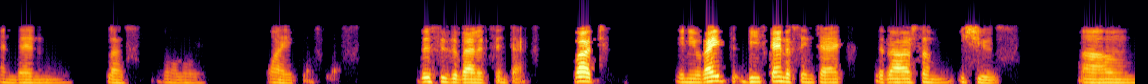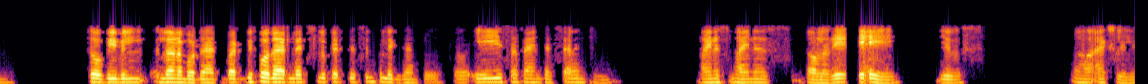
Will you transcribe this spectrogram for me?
and then plus dollar y plus plus. This is a valid syntax. But when you write these kind of syntax there are some issues. Um, so we will learn about that. But before that let's look at the simple example. So a is assigned as 17 minus minus dollar a gives uh, actually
